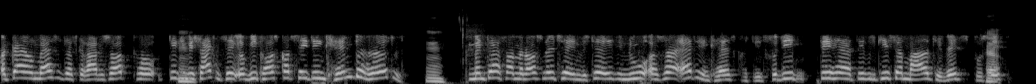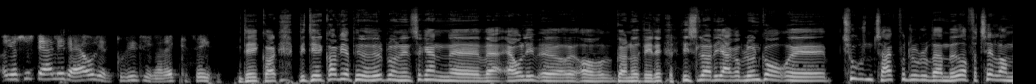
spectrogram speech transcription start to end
Og der er jo en masse, der skal rettes op på. Det kan mm. vi sagtens se, og vi kan også godt se, at det er en kæmpe hurdle. Mm. Men derfor er man også nødt til at investere i det nu, og så er det en kassekredit, fordi det her, det vil give så meget gevinst på sigt, ja. og jeg synes, det er lidt ærgerligt, at politikerne ikke kan se det. Det er godt. Det er godt, vi har Peter Velblom ind, så kan han øh, være ærgerlig øh, og gøre noget ved det. Liselotte Jakob Lundgaard, øh, tusind tak, fordi du vil være med og fortælle om,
